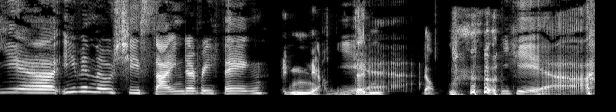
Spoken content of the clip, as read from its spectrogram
Yeah, even though she signed everything. No, Yeah. No. yeah.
